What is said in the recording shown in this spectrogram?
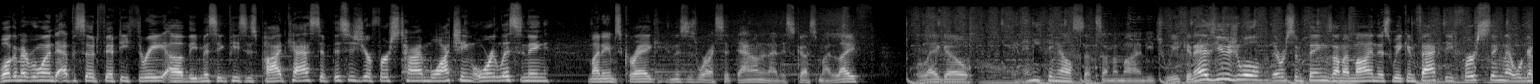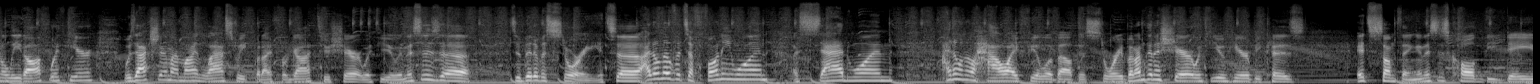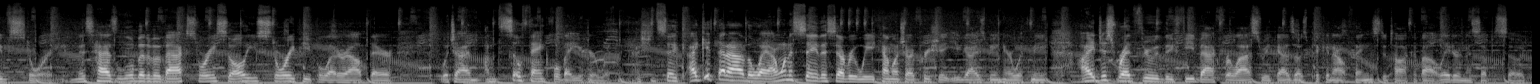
Welcome, everyone, to episode 53 of the Missing Pieces podcast. If this is your first time watching or listening, my name's Greg, and this is where I sit down and I discuss my life, Lego, and anything else that's on my mind each week. And as usual, there were some things on my mind this week. In fact, the first thing that we're going to lead off with here was actually on my mind last week, but I forgot to share it with you. And this is a it's a bit of a story. It's a I don't know if it's a funny one, a sad one. I don't know how I feel about this story, but I'm going to share it with you here because it's something, and this is called the Dave story. And this has a little bit of a backstory, so all you story people that are out there, which I'm, I'm so thankful that you're here with me. I should say, I get that out of the way. I want to say this every week how much I appreciate you guys being here with me. I just read through the feedback for last week as I was picking out things to talk about later in this episode.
